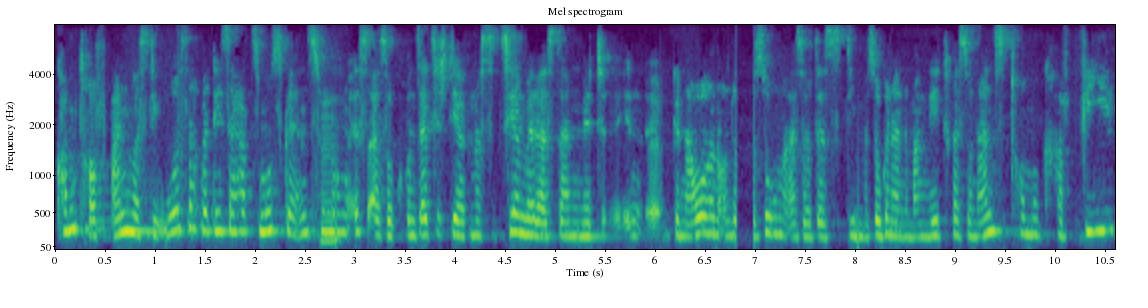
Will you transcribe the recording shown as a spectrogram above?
kommt darauf an, was die Ursache dieser Herzmuskelentzündung mhm. ist. Also grundsätzlich diagnostizieren wir das dann mit in, äh, genaueren Untersuchungen, also das, die sogenannte Magnetresonanztomographie,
